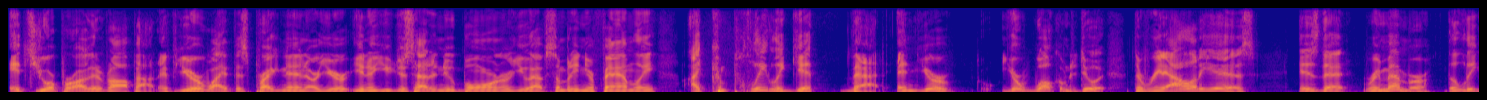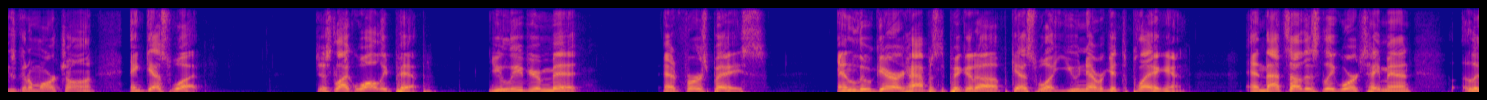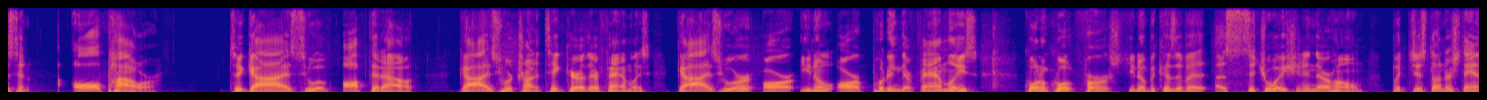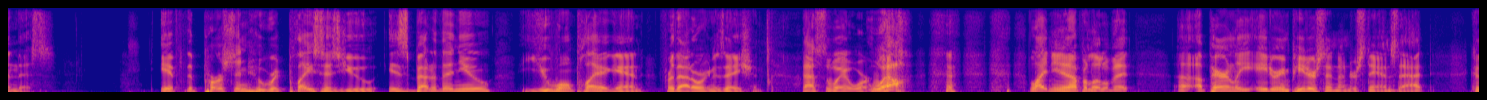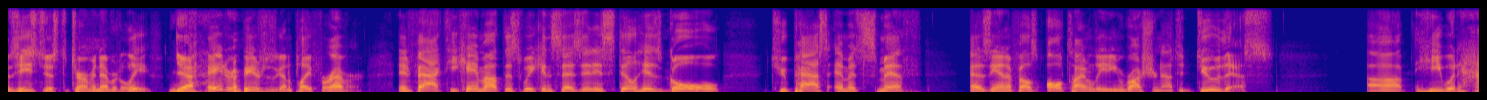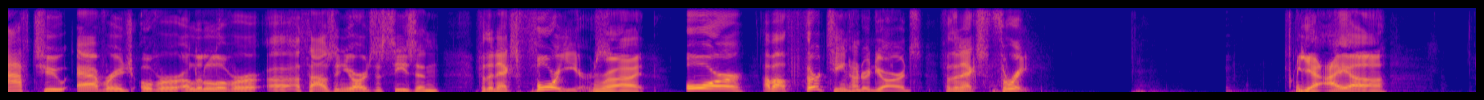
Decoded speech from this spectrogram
it's your prerogative to opt out. If your wife is pregnant, or you're, you know, you just had a newborn, or you have somebody in your family, I completely get that, and you're, you're welcome to do it. The reality is is that remember the league's going to march on, and guess what? Just like Wally Pipp, you leave your mitt at first base, and Lou Gehrig happens to pick it up. Guess what? You never get to play again, and that's how this league works. Hey, man, listen, all power to guys who have opted out, guys who are trying to take care of their families, guys who are are you know are putting their families quote unquote first, you know, because of a, a situation in their home. But just understand this. If the person who replaces you is better than you, you won't play again for that organization. That's the way it works. Well, lightening it up a little bit. Uh, apparently, Adrian Peterson understands that because he's just determined never to leave. Yeah. Adrian Peterson is going to play forever. In fact, he came out this week and says it is still his goal to pass Emmitt Smith as the NFL's all-time leading rusher. Now, to do this, uh, he would have to average over a little over uh, a thousand yards a season for the next four years Right. or about 1,300 yards for the next three. Yeah, I uh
